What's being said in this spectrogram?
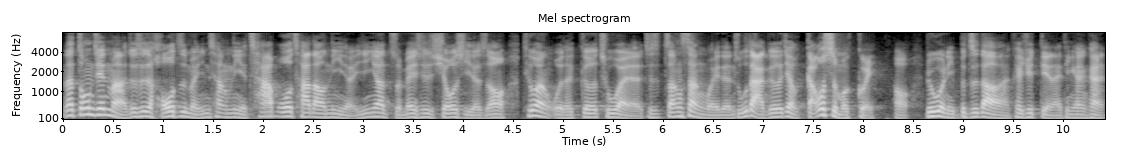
那中间嘛，就是猴子们已经唱腻了，插播插到腻了，已经要准备去休息的时候，突然我的歌出来了，就是张尚伟的主打歌叫《搞什么鬼》哦。如果你不知道啊，可以去点来听看看。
